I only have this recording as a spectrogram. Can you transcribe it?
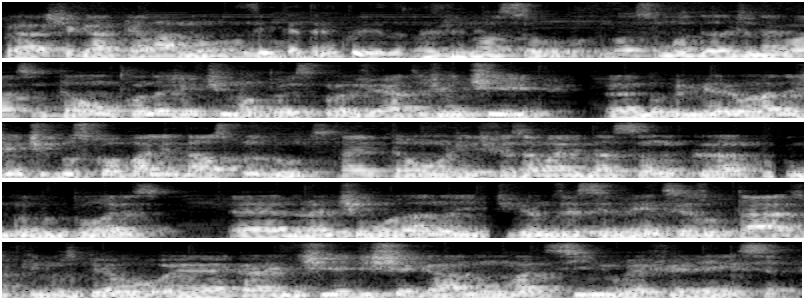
Para chegar até lá no. Fica tranquilo. No nosso, nosso modelo de negócio. Então, quando a gente montou esse projeto, a gente. É, no primeiro ano a gente buscou validar os produtos, tá? Então a gente fez a validação no campo com produtores é, durante um ano e tivemos excelentes resultados, o que nos deu é, garantia de chegar num laticínio referência,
